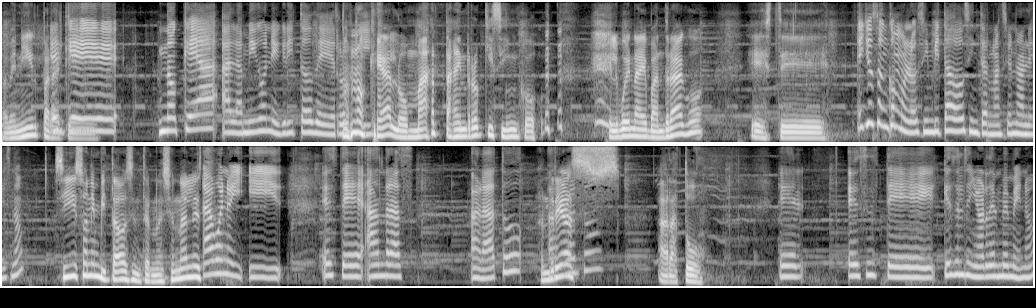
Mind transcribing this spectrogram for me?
Va a venir para el que... noquea al amigo negrito de no Rocky. noquea, lo mata en Rocky 5. el buen Ivan Drago. Este, Ellos son como los invitados internacionales, ¿no? sí, son invitados internacionales. Ah, bueno, y, y este Andras Arato. Andreas. Arato, él es este, que es el señor del meme, ¿no?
